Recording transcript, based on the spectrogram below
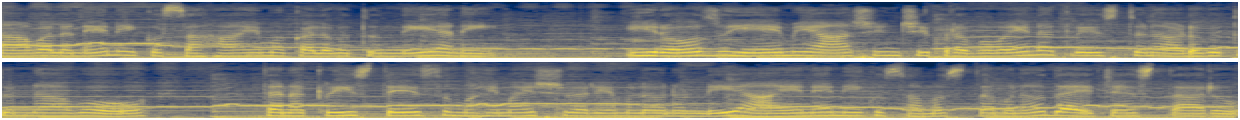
నా వలనే నీకు సహాయము కలుగుతుంది అని. ఈరోజు ఏమి ఆశించి ప్రభువైన క్రీస్తును అడుగుతున్నావో తన క్రీస్తేసు మహిమైశ్వర్యములో నుండి ఆయనే నీకు సమస్తమును దయచేస్తారు.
